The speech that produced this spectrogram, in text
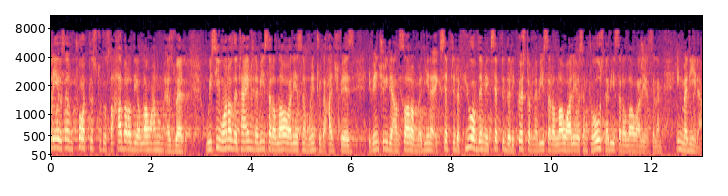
alayhi wasallam taught this to the Sahaba radiallahu anhum as well. We see one of the times Nabi sallallahu alayhi wasallam went to the Hajj fairs. Eventually the Ansar of Medina accepted, a few of them accepted the request of Nabi sallallahu alayhi wasallam to host Nabi sallallahu alayhi wasallam in Medina.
